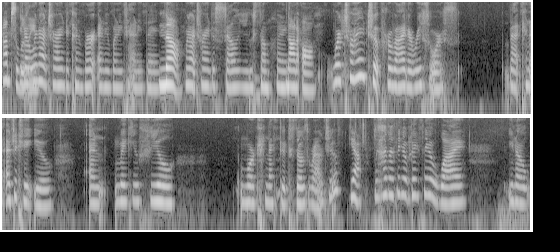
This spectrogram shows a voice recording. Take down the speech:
Absolutely. You know, we're not trying to convert anybody to anything. no, We're not trying to sell you something. not at all. We're trying to provide a resource that can educate you and make you feel more connected to those around you. Yeah. Because I think a big thing of why, you know,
